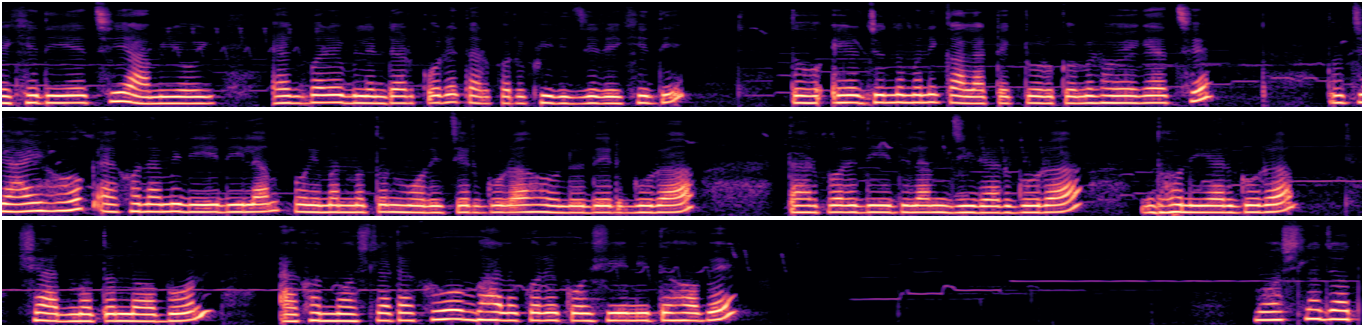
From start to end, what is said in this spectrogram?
রেখে দিয়েছি। আমি ওই একবারে ব্লেন্ডার করে তারপরে ফ্রিজে রেখে দিই। তো এর জন্য মানে কালারটা একটু ওরকমের হয়ে গেছে। তো যাই হোক, এখন আমি দিয়ে দিলাম পরিমাণ মতন মরিচের গুঁড়া, হলুদের গুঁড়া, তারপরে দিয়ে দিলাম জিরার গুঁড়া, ধনিয়ার গুঁড়া, স্বাদ মতন লবণ। এখন মশলাটা খুব ভালো করে কষিয়ে নিতে হবে। মশলা যত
